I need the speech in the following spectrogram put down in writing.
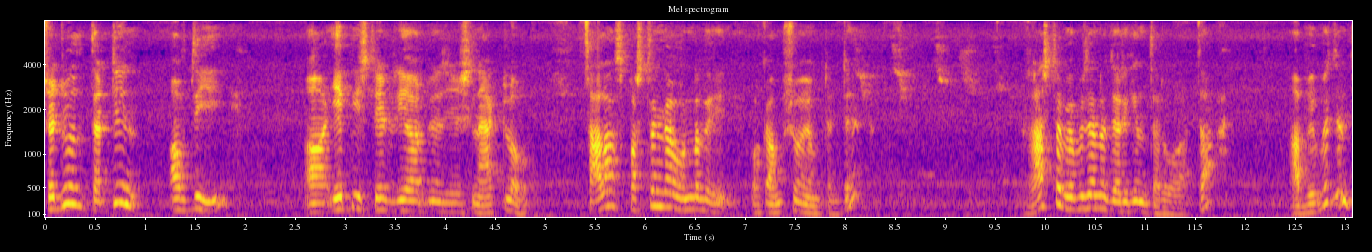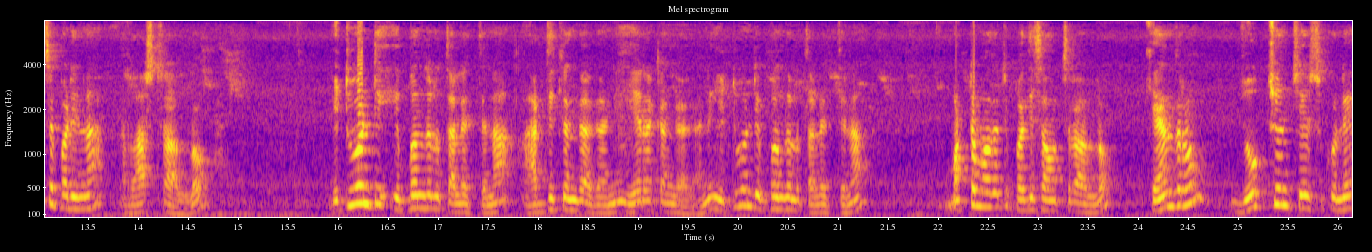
Schedule thirteen of the AP state reorganisation యాక్ట్లో చాలా స్పష్టంగా ఉన్నది ఒక అంశం ఏమిటంటే రాష్ట్ర విభజన జరిగిన తరువాత ఆ విభజించబడిన రాష్ట్రాల్లో ఎటువంటి ఇబ్బందులు తలెత్తినా ఆర్థికంగా కానీ ఏ రకంగా కానీ ఎటువంటి ఇబ్బందులు తలెత్తినా మొట్టమొదటి పది సంవత్సరాల్లో కేంద్రం జోక్యం చేసుకునే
